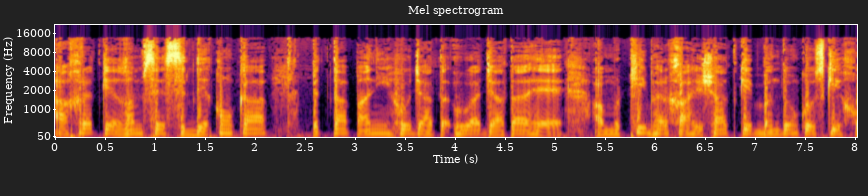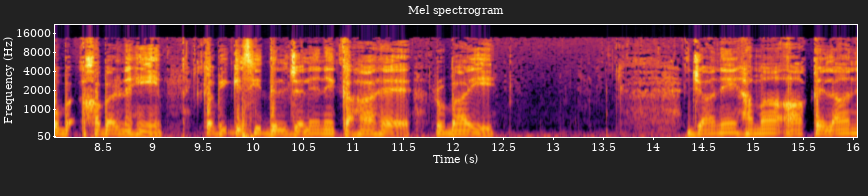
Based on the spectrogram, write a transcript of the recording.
آخرت کے غم سے صدیقوں کا پتا پانی ہو جاتا، ہوا جاتا ہے، اور مٹھی بھر خواہشات کے بندوں کو اس کی خبر نہیں۔ کبھی کسی دل جلے نے کہا ہے، ربائی جانے ہما عقلان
